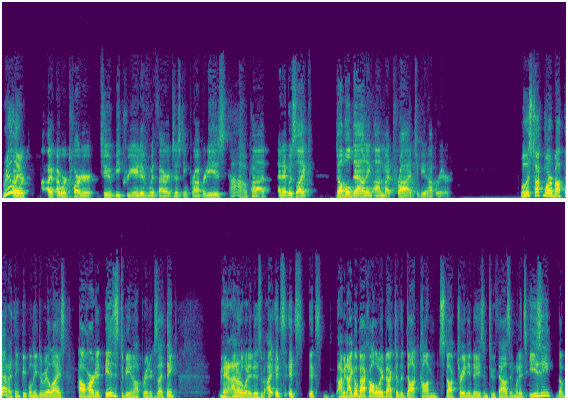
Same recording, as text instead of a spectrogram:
Really? I worked, I, I worked harder to be creative with our existing properties, ah, okay. uh, and it was like double downing on my pride to be an operator. Well, let's talk more about that. I think people need to realize how hard it is to be an operator because I think, man, I don't know what it is. I, it's it's it's. I mean, I go back all the way back to the dot com stock trading days in 2000. When it's easy, the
